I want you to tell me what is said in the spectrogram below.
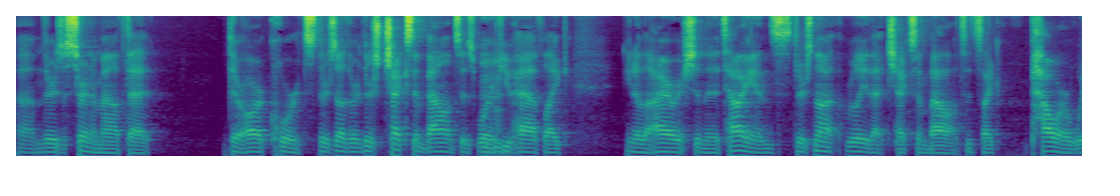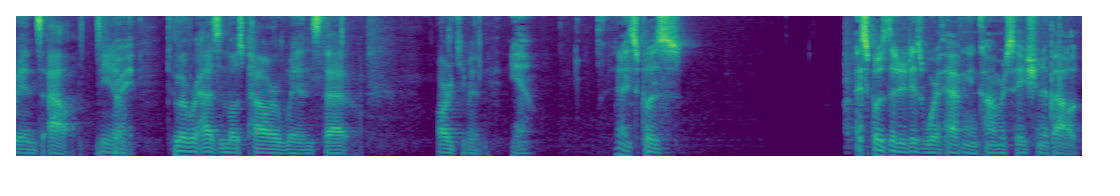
um, there's a certain amount that there are courts. There's other there's checks and balances where if you have like you know the Irish and the Italians, there's not really that checks and balance. It's like power wins out. You know, Right. whoever has the most power wins that argument. Yeah. I suppose I suppose that it is worth having a conversation about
